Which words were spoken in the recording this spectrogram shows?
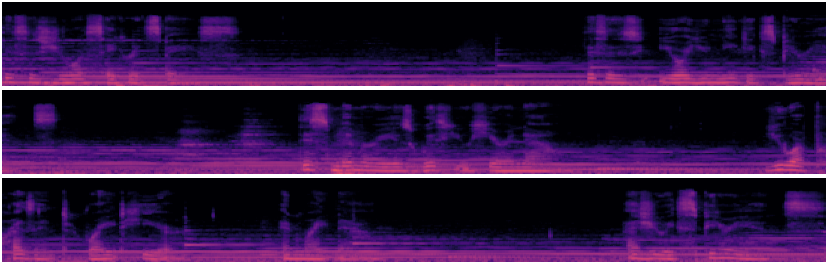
This is your sacred space. This is your unique experience. This memory is with you here and now. You are present right here and right now. As you experience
